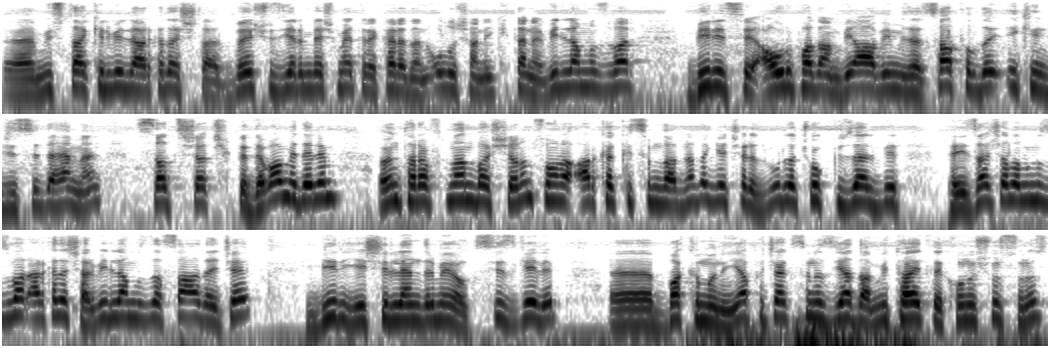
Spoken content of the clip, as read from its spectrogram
e, müstakil villa arkadaşlar. 525 metrekareden oluşan iki tane villamız var. Birisi Avrupa'dan bir abimize satıldı. İkincisi de hemen satışa çıktı. Devam edelim. Ön tarafından başlayalım. Sonra arka kısımlarına da geçeriz. Burada çok güzel bir peyzaj alanımız var. Arkadaşlar villamızda sadece bir yeşillendirme yok. Siz gelip e, bakımını yapacaksınız ya da müteahhitle konuşursunuz.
